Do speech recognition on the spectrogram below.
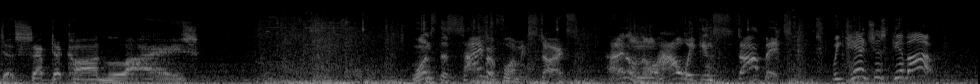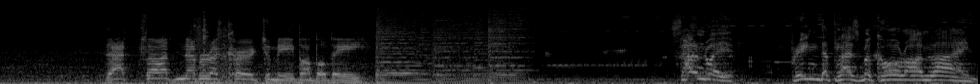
Decepticon lies. Once the cyberforming starts, I don't know how we can stop it. We can't just give up. That thought never occurred to me, Bumblebee. Soundwave, bring the plasma core online.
